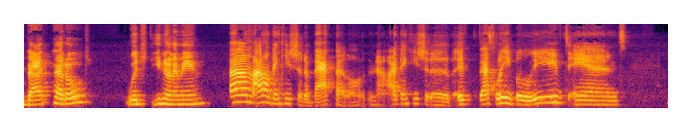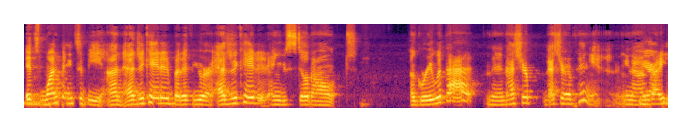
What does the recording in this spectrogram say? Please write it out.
backpedaled. Would you know what I mean? Um, I don't think he should have backpedaled. No, I think he should have. If that's what he believed, and it's mm-hmm. one thing to be uneducated, but if you are educated and you still don't agree with that, then that's your that's your opinion. You know, yeah. everybody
